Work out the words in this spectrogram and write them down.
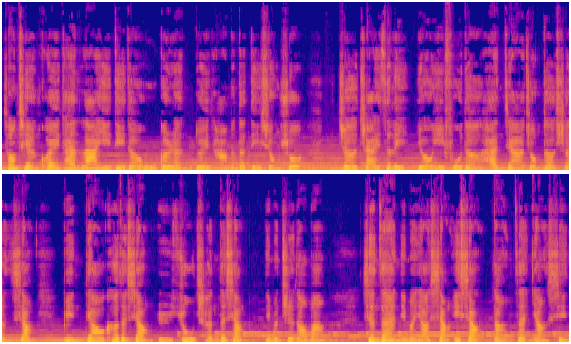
从前窥探拉邑地的五个人对他们的弟兄说：“这宅子里有以福德和家中的神像，并雕刻的像与铸成的像，你们知道吗？现在你们要想一想，当怎样行。”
